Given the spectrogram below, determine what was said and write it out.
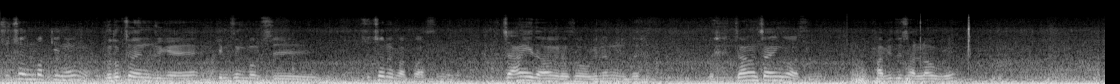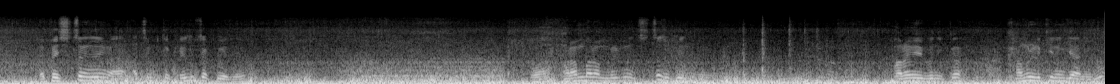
추천받기는 구독자님 중에 김승범 씨 추천을 받고 왔습니다. 짱이다 그래서 오긴 했는데 네, 짱은 짱인 것 같습니다. 가비도 잘 나오고요. 옆에 시청자님 아, 아침부터 계속 잡고 계세요 와 바람바람 물면 진짜 좋겠는데 바람이 부니까 감을 느끼는 게 아니고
